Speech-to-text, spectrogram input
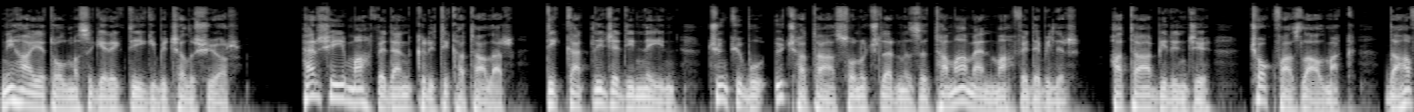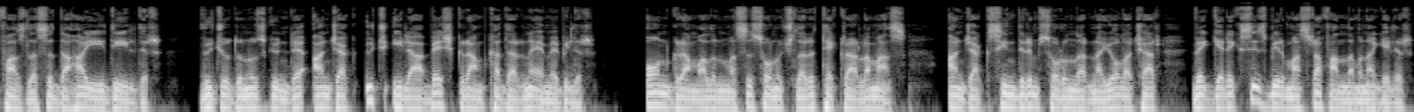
nihayet olması gerektiği gibi çalışıyor. Her şeyi mahveden kritik hatalar. Dikkatlice dinleyin çünkü bu üç hata sonuçlarınızı tamamen mahvedebilir. Hata birinci, çok fazla almak. Daha fazlası daha iyi değildir. Vücudunuz günde ancak 3 ila 5 gram kadarını emebilir. 10 gram alınması sonuçları tekrarlamaz. Ancak sindirim sorunlarına yol açar ve gereksiz bir masraf anlamına gelir.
